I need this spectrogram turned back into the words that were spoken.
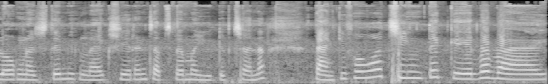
వ్లాగ్ నచ్చితే మీకు like share and subscribe my YouTube channel thank you for watching take care bye bye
